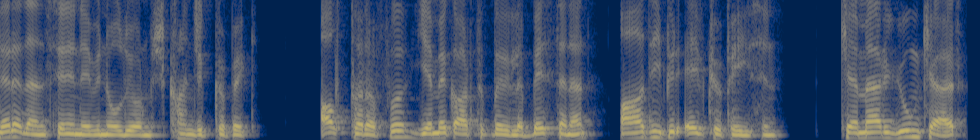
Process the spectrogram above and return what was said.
Nereden senin evin oluyormuş kancık köpek? Alt tarafı yemek artıklarıyla beslenen adi bir ev köpeğisin. Kemer Junker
